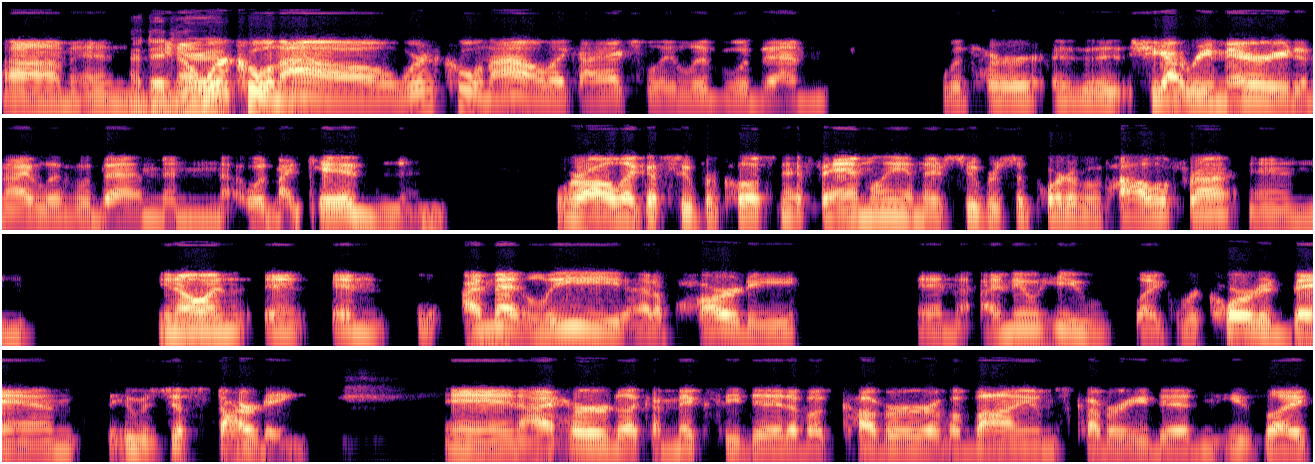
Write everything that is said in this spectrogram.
Um, and you know, we're it. cool now. We're cool now. Like I actually live with them, with her. She got remarried, and I live with them and with my kids, and we're all like a super close knit family, and they're super supportive of Hollowfront. And you know, and and and I met Lee at a party, and I knew he like recorded bands. He was just starting, and I heard like a mix he did of a cover of a volumes cover he did, and he's like,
